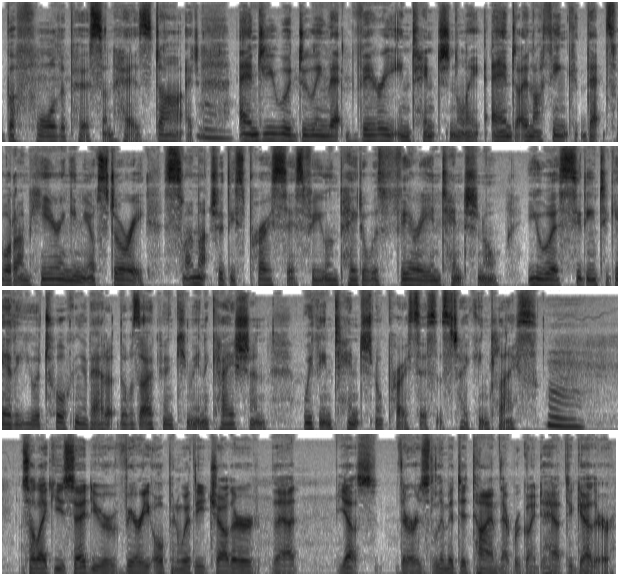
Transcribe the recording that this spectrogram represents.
before the person has died. And you were doing that very intentionally. And, and I think that's what I'm hearing in your story. So much of this process for you and Peter was very intentional. You were sitting together, you were talking about it, there was open communication with intentional processes taking place. So, like you said, you were very open with each other that, yes, there is limited time that we're going to have together.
